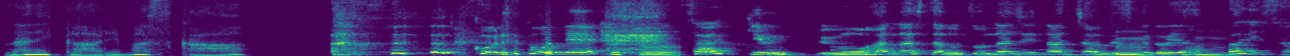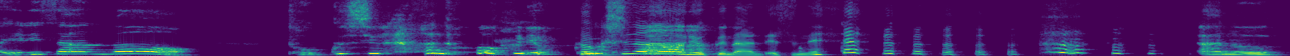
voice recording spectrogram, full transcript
何かありますか？これもね、うん。さっきも話したのと同じになっちゃうんですけど、うんやっぱりさゆりさんの特殊な能力特殊な能が、力なんですね。あの、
